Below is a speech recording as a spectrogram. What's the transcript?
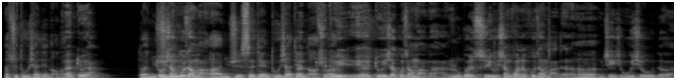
那去读一下电脑吧。哎对啊，对吧？你读一下故障码啊，你去四 S 店读一下电脑，去读？一呃读一下故障码嘛，如果是有相关的故障码的，那么我们进行维修，对吧？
